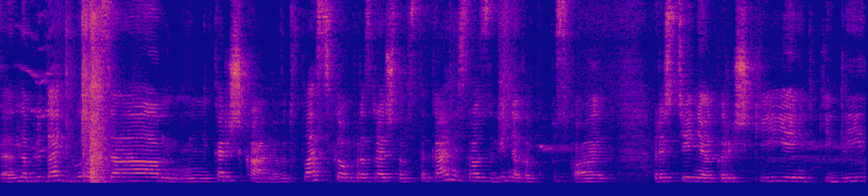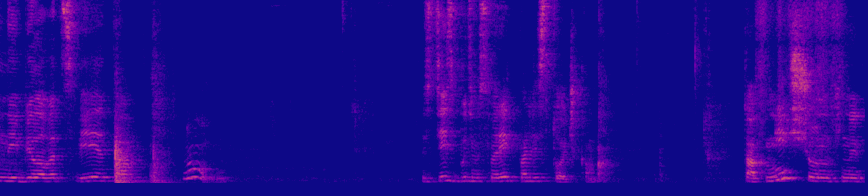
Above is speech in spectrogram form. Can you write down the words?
э, наблюдать было за корешками. Вот в пластиковом прозрачном стакане сразу видно, как выпускают растения корешки. Они такие длинные, белого цвета. Здесь будем смотреть по листочкам. Так, мне еще нужны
